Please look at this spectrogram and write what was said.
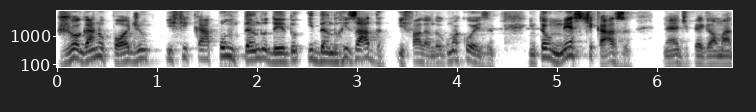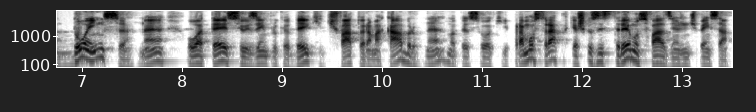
jogar no pódio e ficar apontando o dedo e dando risada e falando alguma coisa. Então, neste caso, né, de pegar uma doença, né, ou até esse exemplo que eu dei, que de fato era macabro, né, uma pessoa que, para mostrar, porque acho que os extremos fazem a gente pensar,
